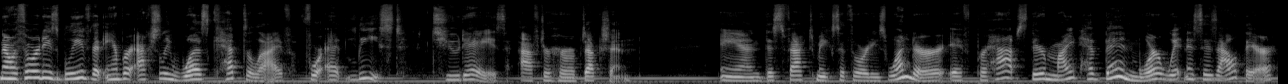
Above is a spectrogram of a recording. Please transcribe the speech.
Now, authorities believe that Amber actually was kept alive for at least two days after her abduction. And this fact makes authorities wonder if perhaps there might have been more witnesses out there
